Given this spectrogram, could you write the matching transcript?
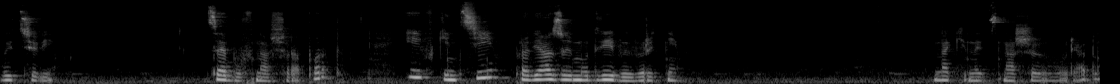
лицьові. Це був наш рапорт. І в кінці пров'язуємо дві виворотні на кінець нашого ряду.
